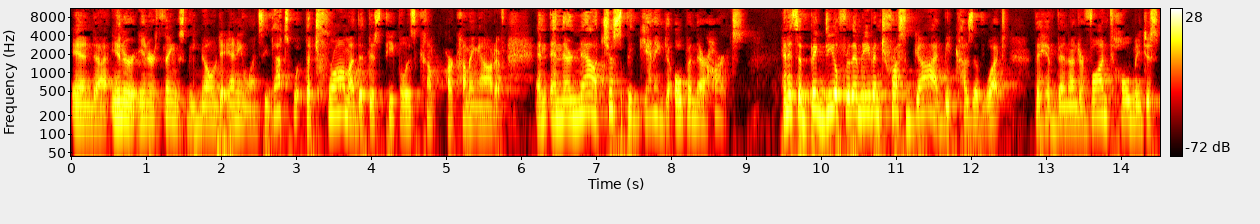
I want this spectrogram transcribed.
and uh, inner inner things be known to anyone. See, that's what the trauma that this people is com- are coming out of, and and they're now just beginning to open their hearts, and it's a big deal for them to even trust God because of what they have been under. Vaughn told me just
